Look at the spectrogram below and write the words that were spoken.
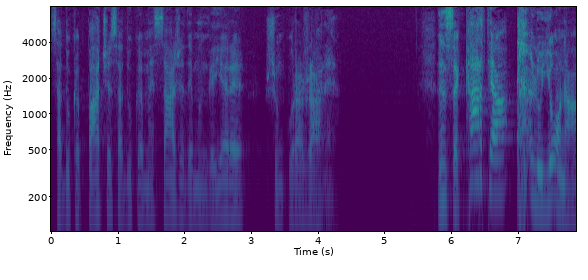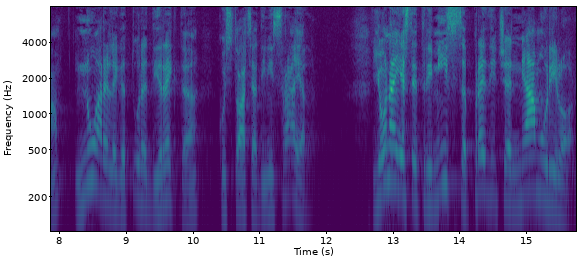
să aducă pace, să aducă mesaje de mângâiere și încurajare. Însă cartea lui Iona nu are legătură directă cu situația din Israel. Iona este trimis să predice neamurilor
